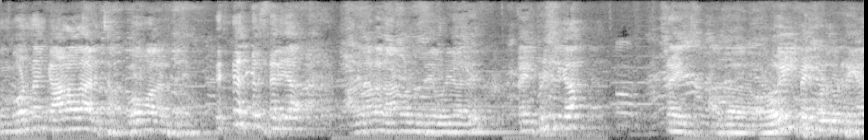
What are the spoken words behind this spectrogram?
உங்க ஒண்ணன் காலால அடிச்சான் கோமால அடிச்சான். சரியா? அதனால நாங்க ஒண்ணும் செய்ய முடியாது. ரைட் பிடிச்சிருக்கா? ரைட் அப்ப ஆயில் பெயின் கொடுத்து விட்டுருங்க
